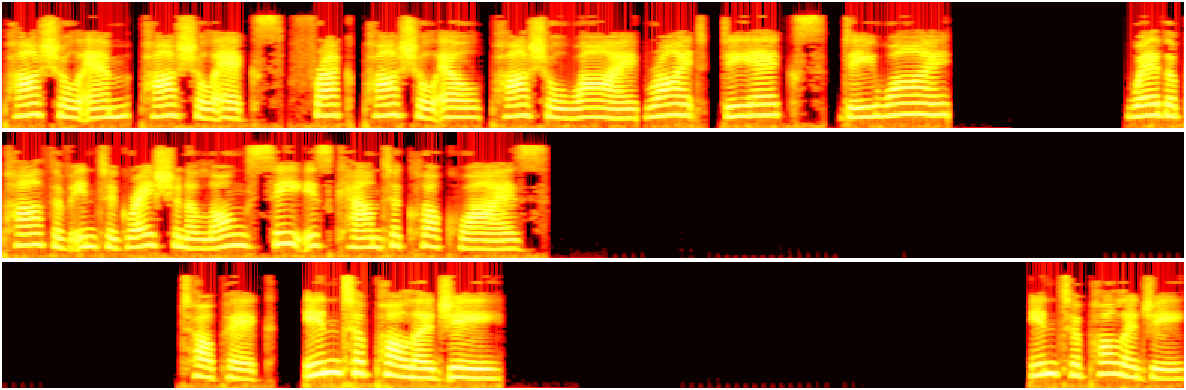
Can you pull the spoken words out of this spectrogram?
partial m partial x frac partial l partial y right dx dy where the path of integration along C is counterclockwise. Topic: In topology. In topology,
